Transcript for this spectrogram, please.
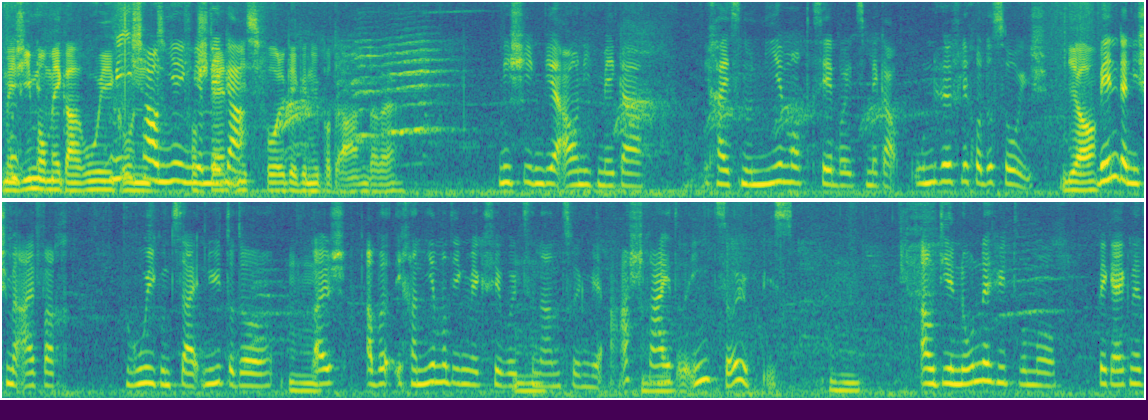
man ist immer mega ruhig und irgendwie mega- verständnisvoll gegenüber den anderen. Man ist irgendwie auch nicht mega... Ich habe jetzt noch niemanden gesehen, der jetzt mega unhöflich oder so ist. Ja, Wenn, dann ist man einfach ruhig und sagt nichts oder Mhm. weißt, aber ich habe niemanden irgendwie gesehen, der jetzt einander so irgendwie anschreit oder irgend so etwas. Mhm. Auch die Nonnen heute, die wir begegnet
